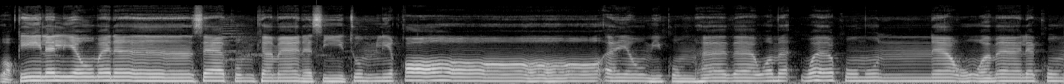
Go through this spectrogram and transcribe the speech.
وقيل اليوم ننساكم كما نسيتم لقاء يومكم هذا ومأواكم النار وما لكم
